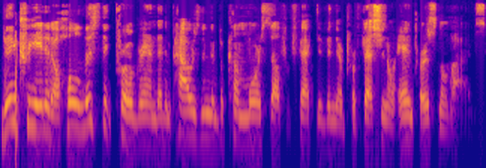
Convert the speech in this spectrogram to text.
then created a holistic program that empowers them to become more self-effective in their professional and personal lives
